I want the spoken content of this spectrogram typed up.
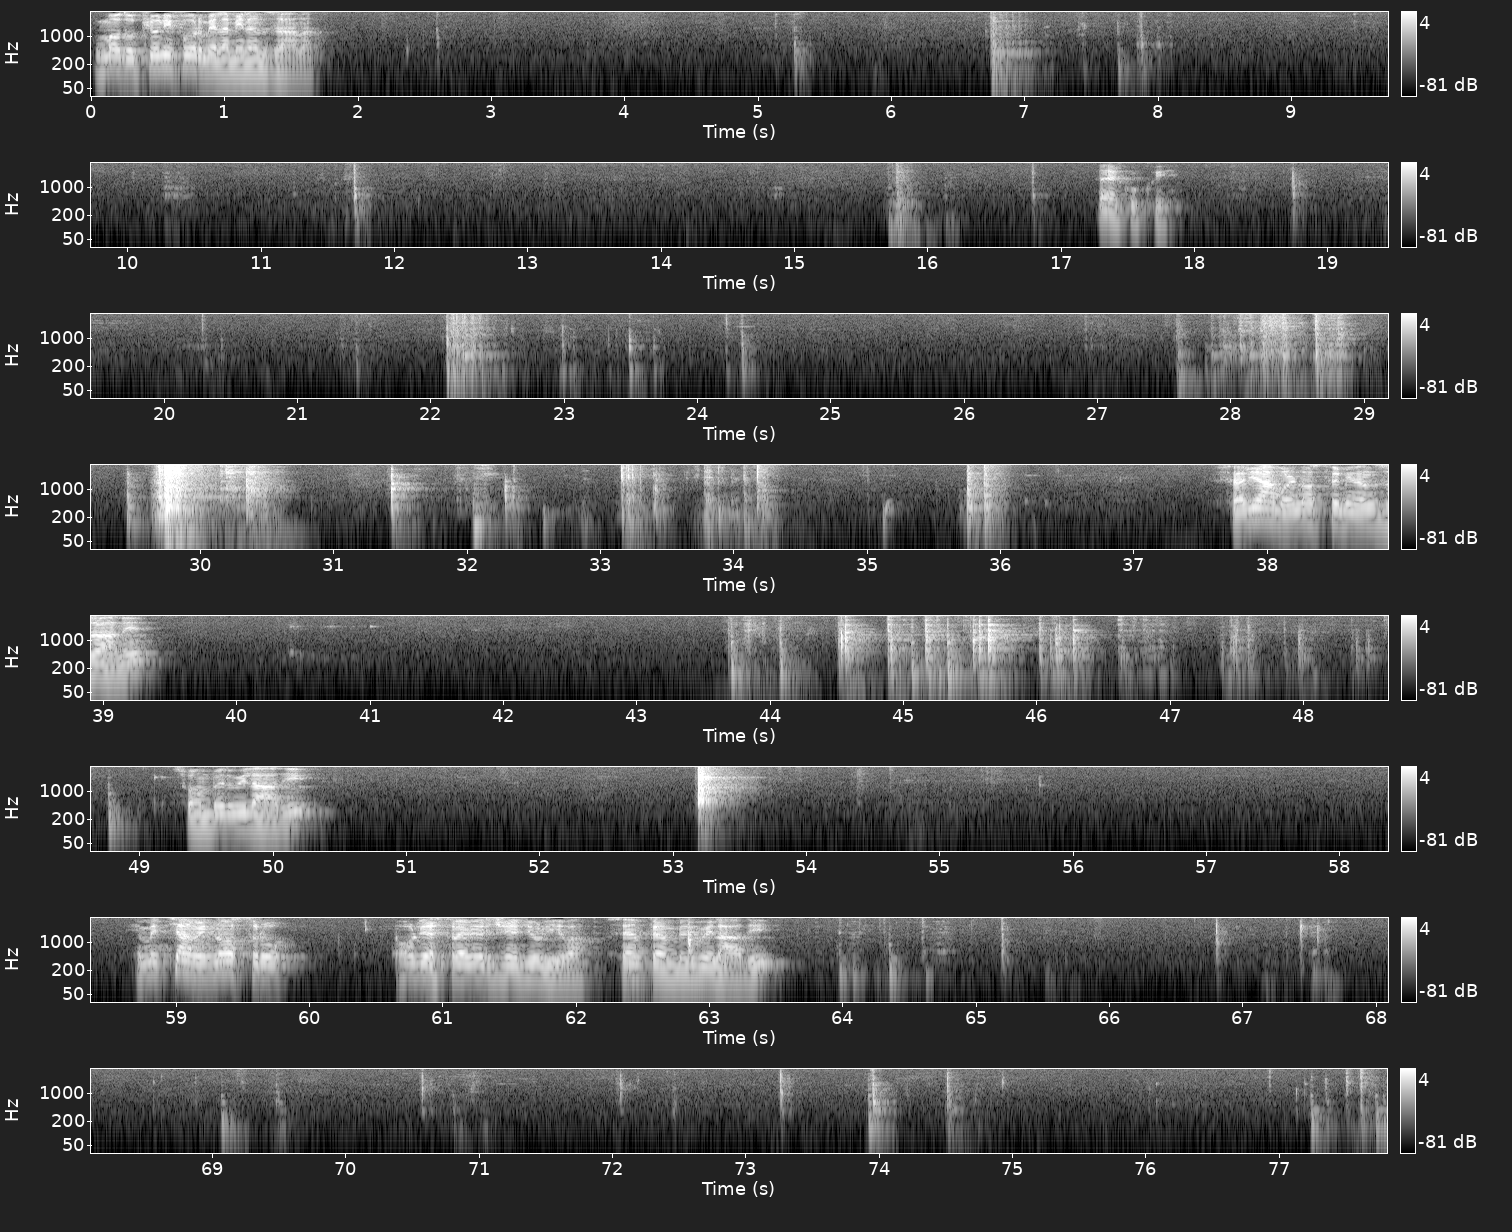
in modo più uniforme la melanzana. Ecco qui. Saliamo le nostre melanzane ambedue i lati. E mettiamo il nostro olio extravergine di oliva sempre ambedue i lati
